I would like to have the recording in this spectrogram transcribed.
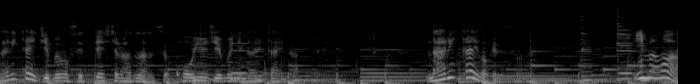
なりたい自分を設定してるはずなんですよ。こういう自分になりたいなって。なりたいわけですよね。今は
